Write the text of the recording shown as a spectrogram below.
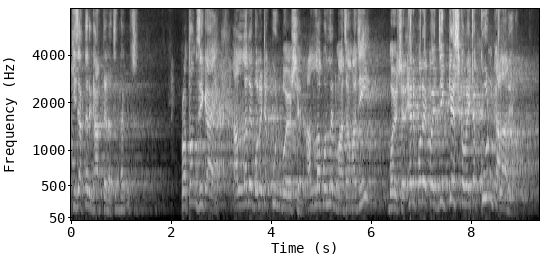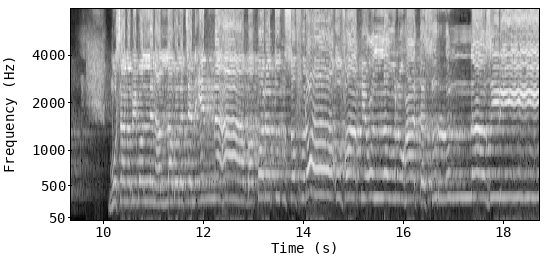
কি জাতের ঘাটতেরা চিন্তা করছে প্রথম জিগায় আল্লাহরে বলে, এটা কোন বয়সের? আল্লাহ বললেন, মাঝামাঝি বয়সের। এরপরে কই জিজ্ঞেস করো, এটা কোন কালারের? মুসা নবী বললেন, আল্লাহ বলেছেন, ইন্নাহা বাকরাতুন সাফরাউ ফাকিউল লাউনুহা তাসুরুন নাজিরিন।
